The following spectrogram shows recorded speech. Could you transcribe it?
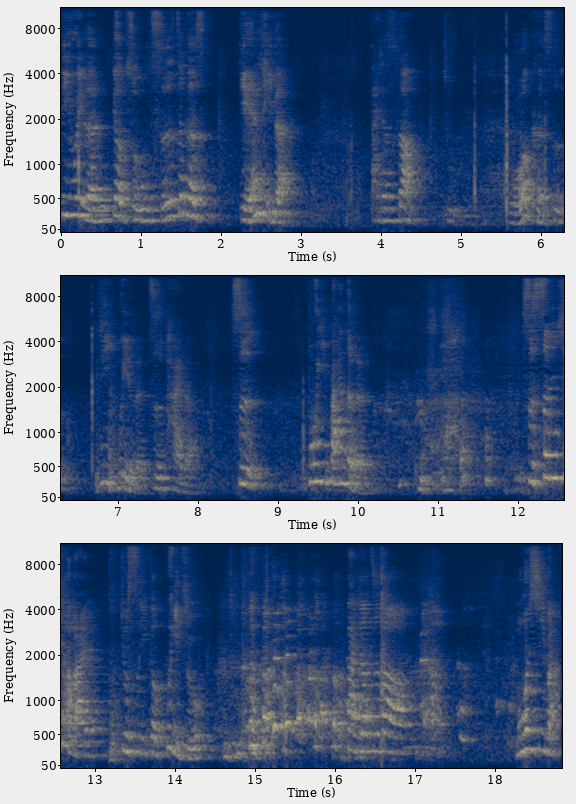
立位人要主持这个典礼的。大家知道，我可是立位人支派的，是不一般的人，哇，是生下来就是一个贵族。大家知道摩西吧？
